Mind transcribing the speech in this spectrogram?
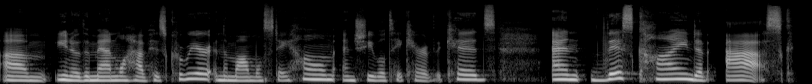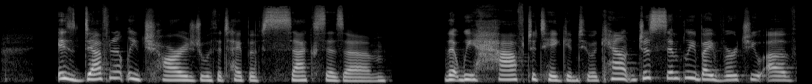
Um, you know, the man will have his career and the mom will stay home and she will take care of the kids. And this kind of ask is definitely charged with a type of sexism that we have to take into account just simply by virtue of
